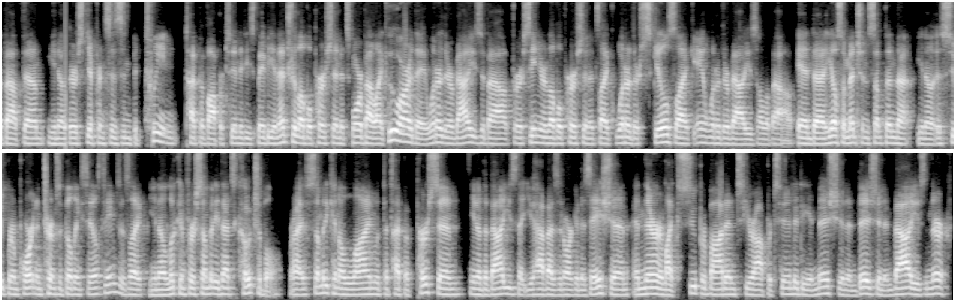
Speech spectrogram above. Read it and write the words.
about them. You know, there's differences in between type of opportunities. Maybe an entry level person, it's more about like who are they? What are their values about? For a senior level person, it's like what are their skills like and what are their values all about? And uh, he also mentioned something that you know is super important in terms of building sales teams is like you know looking for somebody that's coachable, right? If somebody can align with the type of person, you know, the values that you have as an organization, and they're like super bought into your opportunity and mission and vision and values, and they're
